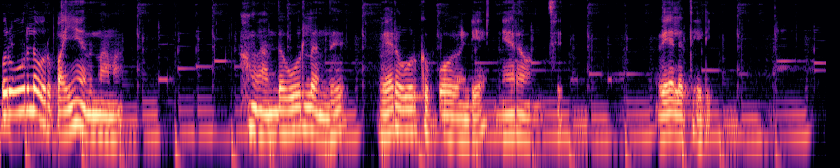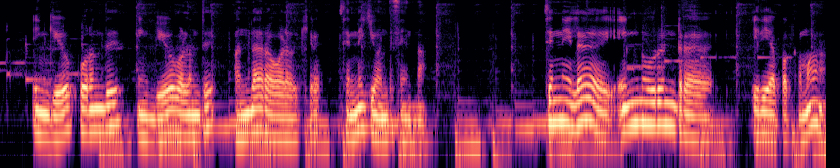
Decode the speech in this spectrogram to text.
ஒரு ஊரில் ஒரு பையன் இருந்தானா? அவன் அந்த ஊர்லேருந்து வேறு ஊருக்கு போக வேண்டிய நேரம் வந்துச்சு. வேலை தேடி. எங்கேயோ பிறந்து எங்கேயோ வளர்ந்து வந்தார வாழ வைக்கிற சென்னைக்கு வந்து சேர்ந்தான். சென்னையில் எண்ணூறுன்ற ஏரியா பக்கமாக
